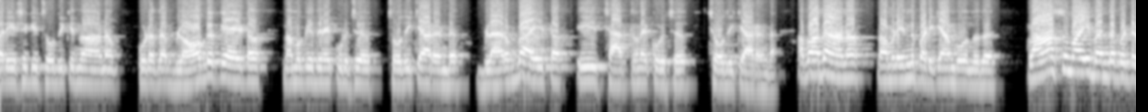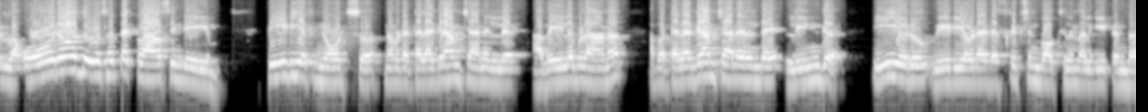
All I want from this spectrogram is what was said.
പരീക്ഷയ്ക്ക് ചോദിക്കുന്നതാണ് കൂടാതെ ബ്ലോഗൊക്കെ ആയിട്ട് നമുക്ക് ഇതിനെ കുറിച്ച് ചോദിക്കാറുണ്ട്. ബ്ലർബായിട്ട് ഈ ചാപ്റ്ററിനെ കുറിച്ച് ചോദിക്കാറുണ്ട്. അപ്പൊ അതാണ് നമ്മൾ ഇന്ന് പഠിക്കാൻ പോകുന്നത്. ക്ലാസ്സുമായി ബന്ധപ്പെട്ടിട്ടുള്ള ഓരോ ദിവസത്തെ ക്ലാസ്സിന്റെയും പി ഡി എഫ് നോട്ട്സ് നമ്മുടെ ടെലഗ്രാം ചാനലിൽ അവൈലബിൾ ആണ്. അപ്പൊ ടെലഗ്രാം ചാനലിന്റെ ലിങ്ക് ഈ ഒരു വീഡിയോയുടെ ഡെസ്ക്രിപ്ഷൻ ബോക്സിൽ നൽകിയിട്ടുണ്ട്.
